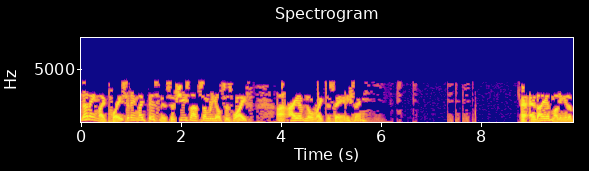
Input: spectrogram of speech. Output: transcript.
That ain't my place. It ain't my business. If she's not somebody else's wife, I, I have no right to say anything. And I have money in a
